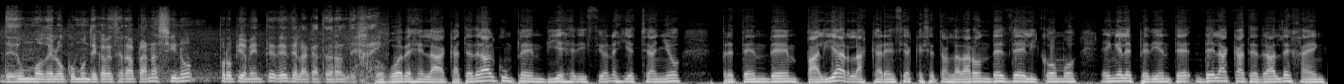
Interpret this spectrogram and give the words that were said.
desde un modelo común de cabecera plana, sino propiamente desde la Catedral de Jaén. Los jueves en la Catedral cumplen 10 ediciones y este año pretenden paliar las carencias que se trasladaron desde el ICOMOS en el expediente de la Catedral de Jaén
